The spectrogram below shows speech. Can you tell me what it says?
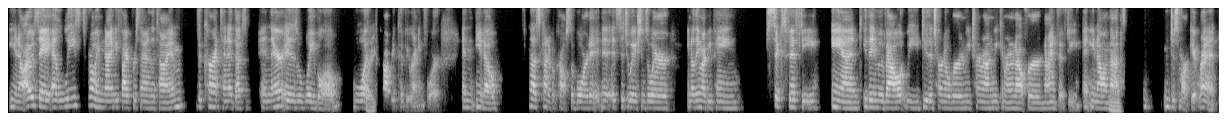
you know, I would say at least probably 95% of the time, the current tenant that's in there is way below what right. the property could be renting for. And, you know, that's kind of across the board. It, it, it's situations where, you know, they might be paying 650 and they move out, we do the turnover and we turn around and we can rent it out for 950 and, you know, and mm-hmm. that's just market rent.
